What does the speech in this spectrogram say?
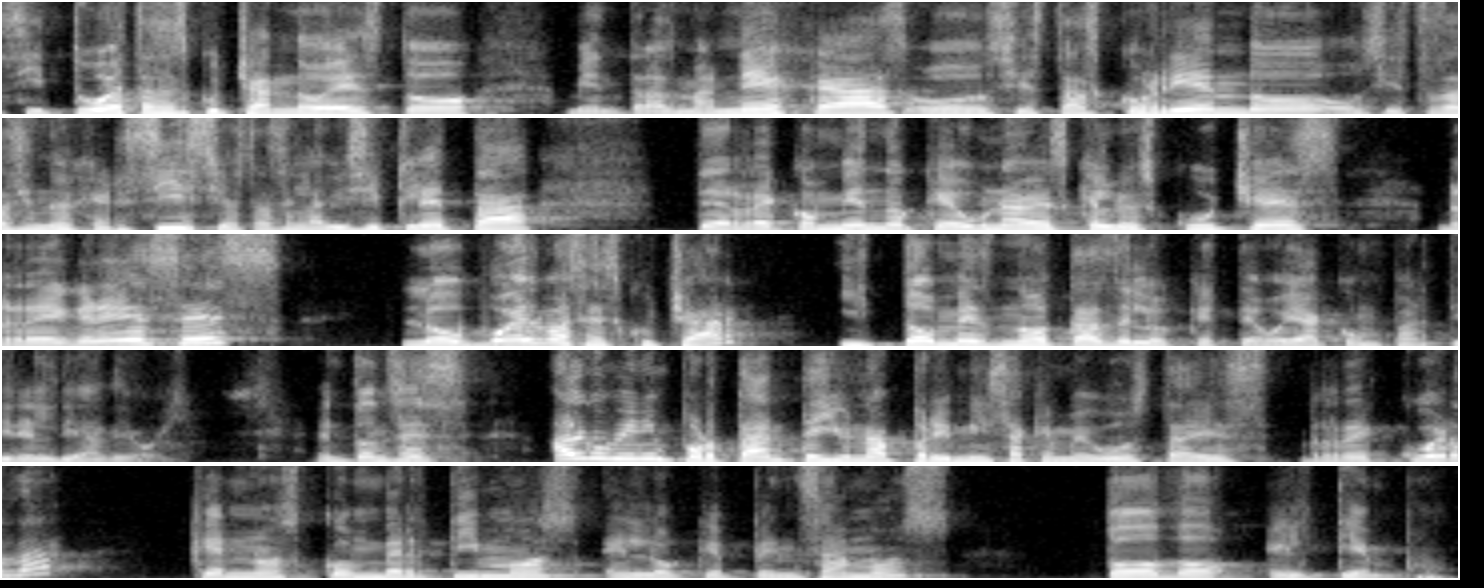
Si tú estás escuchando esto mientras manejas o si estás corriendo o si estás haciendo ejercicio, estás en la bicicleta, te recomiendo que una vez que lo escuches, regreses, lo vuelvas a escuchar y tomes notas de lo que te voy a compartir el día de hoy. Entonces, algo bien importante y una premisa que me gusta es, recuerda que nos convertimos en lo que pensamos todo el tiempo.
